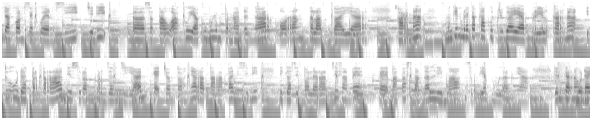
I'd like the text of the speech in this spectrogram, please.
ada konsekuensi. Jadi uh, setahu aku ya aku belum pernah dengar orang telat bayar karena mungkin mereka takut juga ya April karena itu udah tertera di surat perjanjian kayak contohnya rata-rata di sini dikasih toleransi sampai kayak batas tanggal 5 setiap bulannya. Dan karena udah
